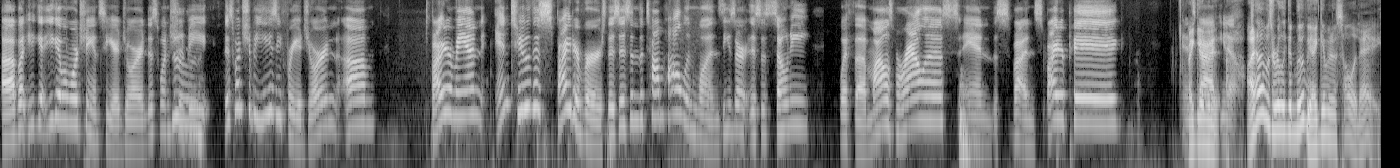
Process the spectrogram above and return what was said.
Uh, but you get you get one more chance here, Jordan. This one should be this one should be easy for you, Jordan. Um, Spider-Man into the Spider-Verse. This isn't the Tom Holland ones. These are this is Sony with uh, Miles Morales and the Sp- and Spider Pig. I give got, it. you know, I thought it was a really good movie. I give it a solid A.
